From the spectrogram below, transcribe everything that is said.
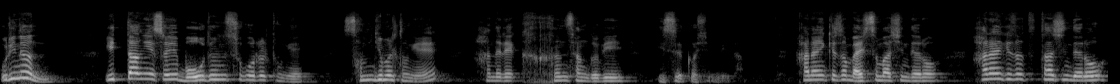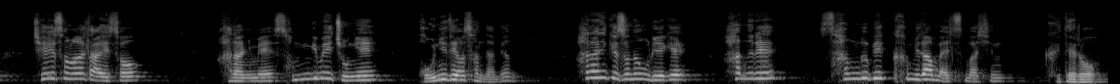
우리는 이 땅에서의 모든 수고를 통해 섬김을 통해 하늘의 큰 상급이 있을 것입니다. 하나님께서 말씀하신 대로 하나님께서 뜻하신 대로 최선을 다해서 하나님의 섬김의 종의 본이 되어 산다면 하나님께서는 우리에게 하늘의 상급이 큼이라 말씀하신 그대로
